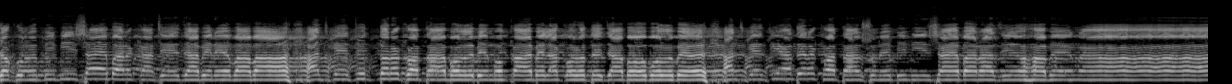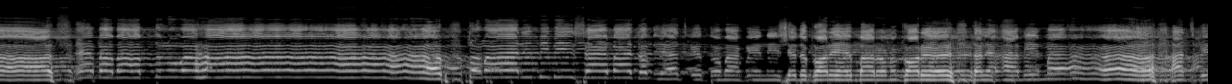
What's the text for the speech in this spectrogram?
যখন বিবি সাহেবার কাছে যাবে রে বাবা, আজকে যুদ্ধর কথা বলবে, মোকাবেলা করতে যাব বলবে। আজকে জিয়াদের কথা শুনে বিবি সাহেব রাজি হবে না। এ বাবা আব্দুল ওয়াহাব আজকে তোমাকে নিষেধ করে, বারণ করে। তাহলে আমি মা, আজকে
